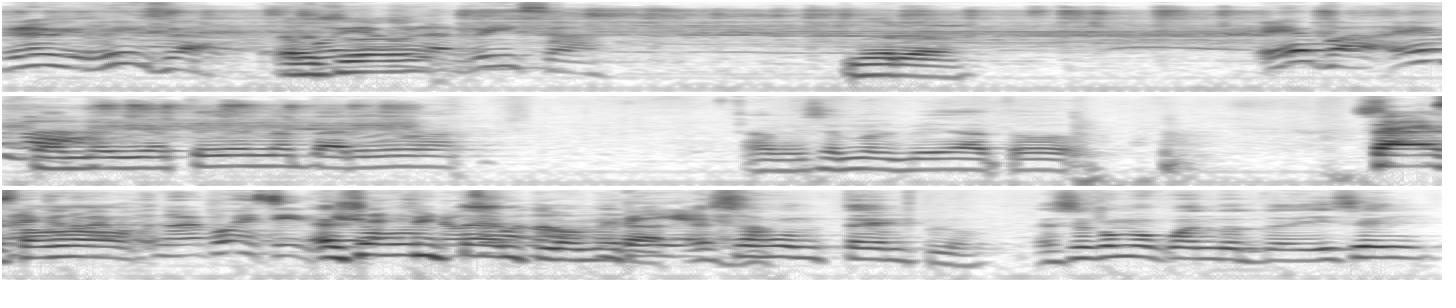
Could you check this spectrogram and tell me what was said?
Mira mi risa, no Eso- podía con la risa. Mira, Epa, epa. cuando yo estoy en la tarima, a mí se me olvida todo. O sea, sea, es como... no me- no me puedes decir Eso es un templo, mira, eso eso. es un templo. Eso es como cuando te dicen,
